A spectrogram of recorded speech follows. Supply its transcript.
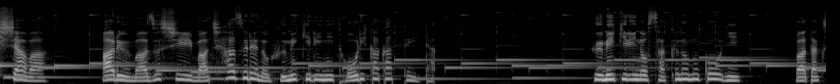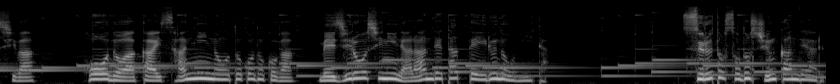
記者はある貧しい町外れの踏切に通りかかっていた。踏切の柵の向こうに私は頬の赤い3人の男の子が目白押しに並んで立っているのを見た。するとその瞬間である。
